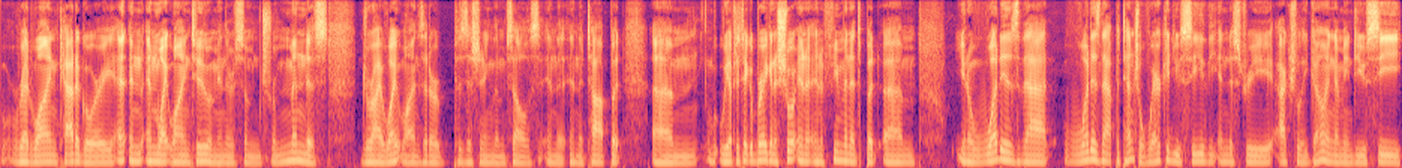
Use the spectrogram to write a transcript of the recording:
red wine category and, and, and white wine too, I mean, there's some tremendous dry white wines that are positioning themselves in the in the top. But um, we have to take a break in a short in a, in a few minutes. But um, you know, what is that? What is that potential? Where could you see the industry actually going? I mean, do you see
